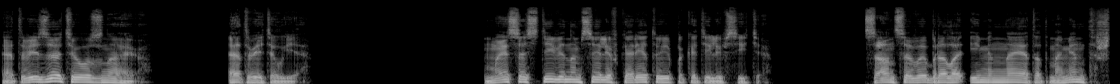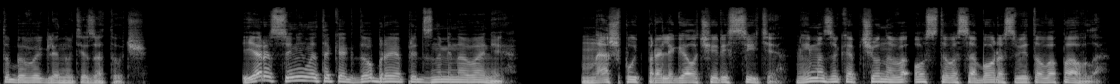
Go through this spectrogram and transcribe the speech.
«Отвезете, узнаю», — ответил я. Мы со Стивеном сели в карету и покатили в Сити. Солнце выбрало именно этот момент, чтобы выглянуть из-за туч. Я расценил это как доброе предзнаменование. Наш путь пролегал через Сити, мимо закопченного остова собора святого Павла,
